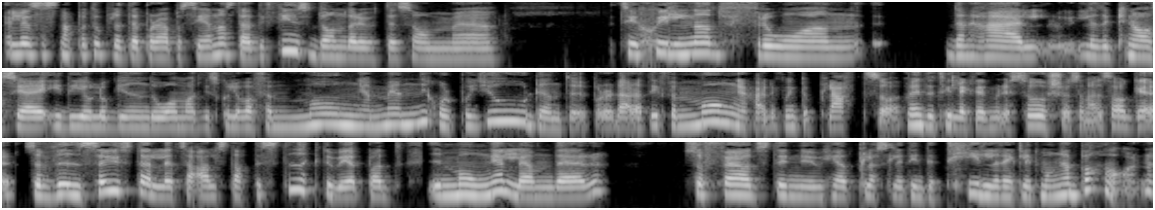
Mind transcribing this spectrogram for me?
eller jag har snappat upp lite på det här på senaste, det finns de där ute som eh, till skillnad från den här lite knasiga ideologin då om att vi skulle vara för många människor på jorden typ och det där att det är för många här, det får inte plats och vi har inte tillräckligt med resurser och sådana här saker. Så visar ju istället så all statistik du vet på att i många länder så föds det nu helt plötsligt inte tillräckligt många barn.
